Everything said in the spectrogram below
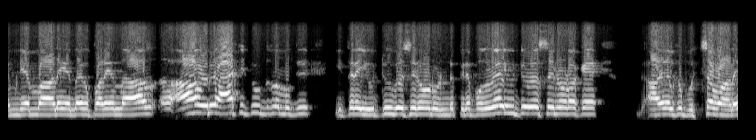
എം ഡി എം ആണ് എന്നൊക്കെ പറയുന്ന ആ ആ ഒരു ആറ്റിറ്റ്യൂഡ് നമുക്ക് ഇത്തരം യൂട്യൂബേഴ്സിനോടുണ്ട്. പിന്നെ പൊതുവെ യൂട്യൂബേഴ്സിനോടൊക്കെ ആളുകൾക്ക് പുച്ഛമാണ്.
